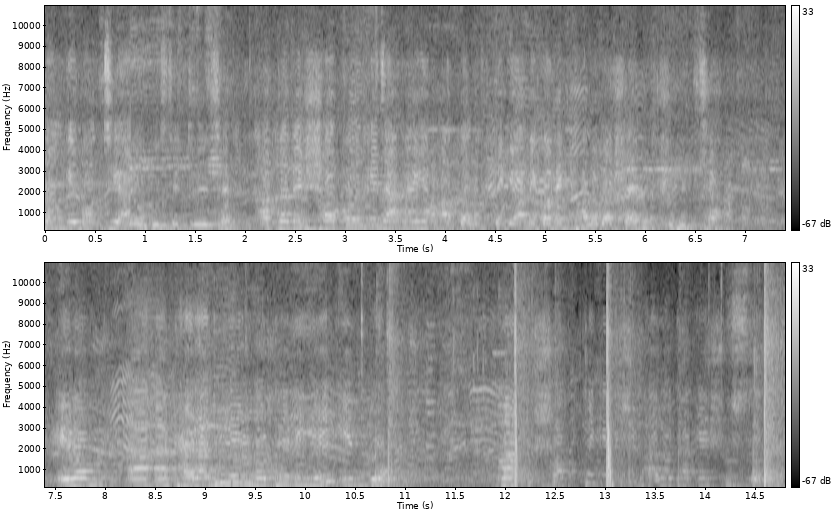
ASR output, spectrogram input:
সঙ্গে মঞ্চে আর উপস্থিত রয়েছেন। আপনাদের সকলকে জানাই আমার তরফ থেকে অনেক অনেক ভালোবাসা এবং শুভেচ্ছা। আহ, খেলাধুলোর মধ্যে দিয়েই কিন্তু মানুষ সব থেকে বেশি ভালো থাকে সুস্থ থাকে।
